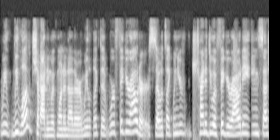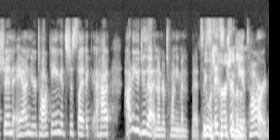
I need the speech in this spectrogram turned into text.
We we love chatting with one another and we like to we're figure outers. So it's like when you're trying to do a figure outing session and you're talking, it's just like how how do you do that in under 20 minutes? It's, he was it's cursing tricky, us. it's hard.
